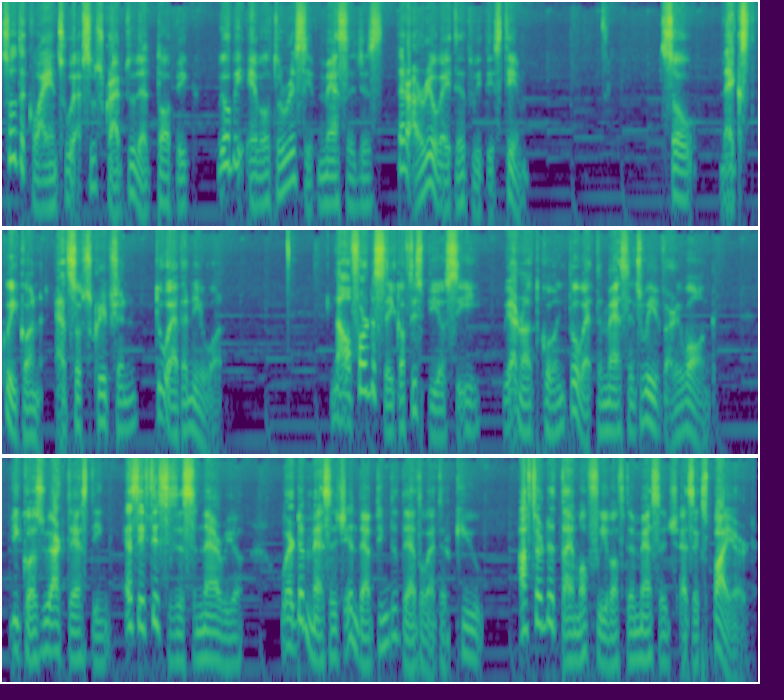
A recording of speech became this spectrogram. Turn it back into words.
So the clients who have subscribed to that topic will be able to receive messages that are related with this theme. So Next, click on Add Subscription to add a new one. Now for the sake of this POC, we are not going to let the message live very long, because we are testing as if this is a scenario where the message ends up in the dead letter queue after the time of live of the message has expired,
